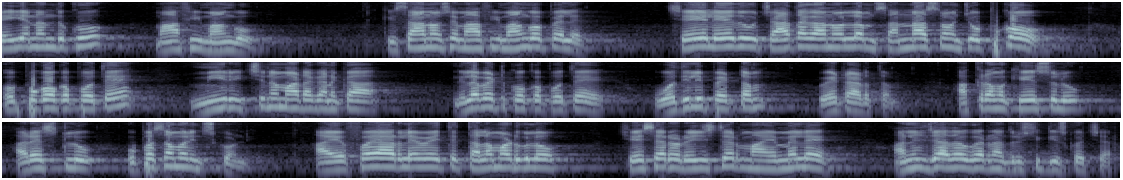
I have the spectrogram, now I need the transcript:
చేయనందుకు మాఫీ మాంగో. కిసానోసే మాఫీ మాంగో పేలే చేయలేదు చేతగానోళ్ళం సన్నాసం ఒప్పుకో ఒప్పుకోకపోతే మీరు ఇచ్చిన మాట కనుక నిలబెట్టుకోకపోతే వదిలిపెట్టం వేటాడతాం. అక్రమ కేసులు అరెస్టులు ఉపసంహరించుకోండి. ఆ ఎఫ్ఐఆర్లు ఏవైతే తలమడుగులో చేశారో రిజిస్టర్ మా ఎమ్మెల్యే అనిల్ జాదవ్ గారు నా దృష్టికి తీసుకొచ్చారు.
